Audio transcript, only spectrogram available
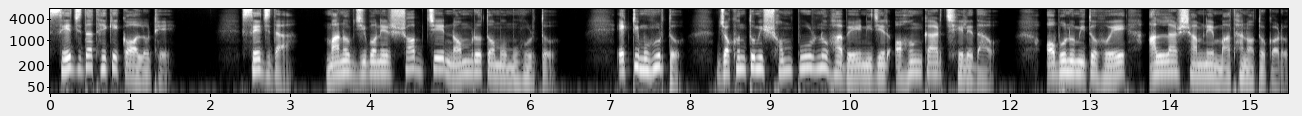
সেজদা থেকে কল ওঠে। সেজদা মানব জীবনের সবচেয়ে নম্রতম মুহূর্ত। একটি মুহূর্ত যখন তুমি সম্পূর্ণভাবে নিজের অহংকার ছেলে দাও, অবনমিত হয়ে আল্লাহর সামনে মাথা নত করো।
